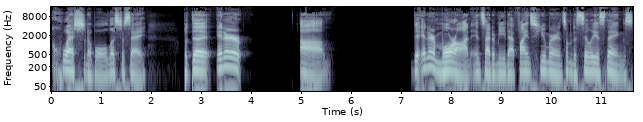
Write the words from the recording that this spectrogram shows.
questionable let's just say. But the inner um the inner moron inside of me that finds humor in some of the silliest things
